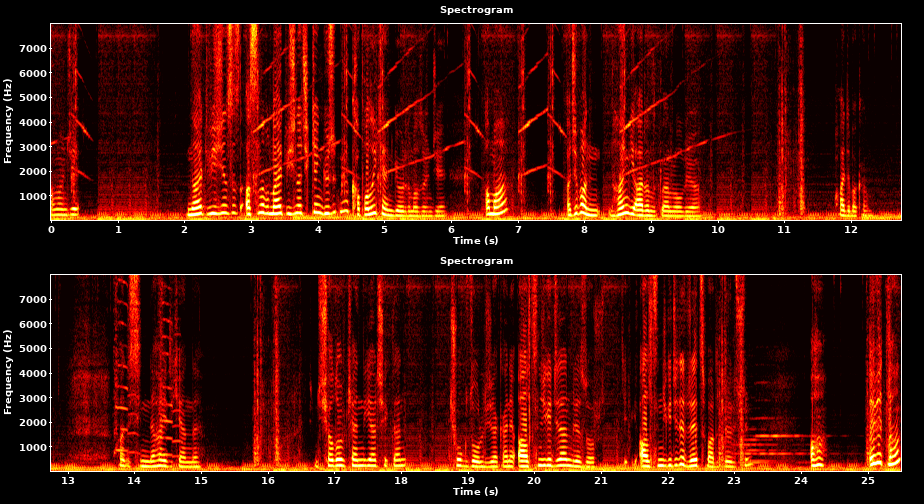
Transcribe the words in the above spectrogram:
Ama önce Night Vision'sız aslında bu Night Vision açıkken gözükmüyor. Kapalıyken gördüm az önce. Ama acaba hangi aralıklarla oluyor? Hadi bakalım. Hadi Sinde haydi kendi. Şimdi Shadow kendi gerçekten çok zorlayacak. Hani 6. geceden bile zor. 6. gecede red vardı böyle düşün. Aha. Evet lan.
